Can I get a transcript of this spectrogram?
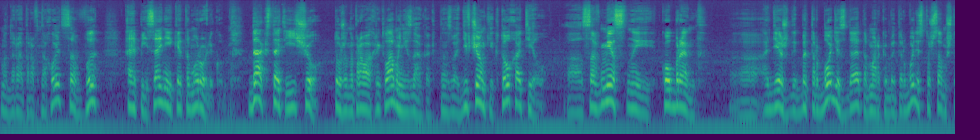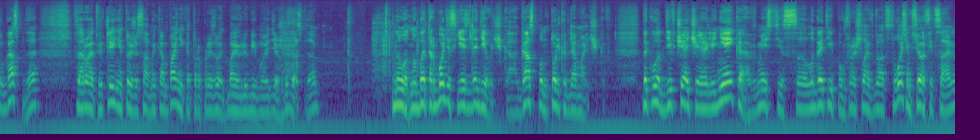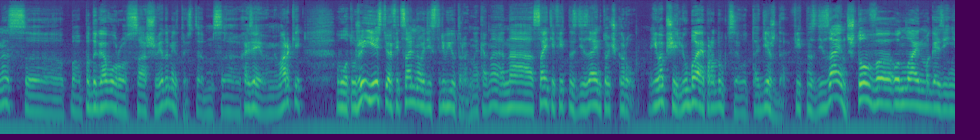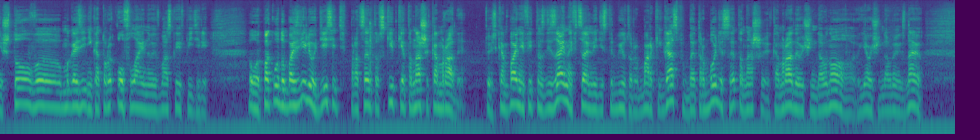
модераторов находятся в описании к этому ролику. Да, кстати, еще тоже на правах рекламы, не знаю, как это назвать. Девчонки, кто хотел э, совместный ко-бренд одежды Better Bodies, да, это марка Better Bodies, то же самое, что Gasp, да, второе ответвление той же самой компании, которая производит мою любимую одежду Gasp, да. Ну вот, но Better Bodies есть для девочек, а Gasp он только для мальчиков. Так вот, девчачья линейка вместе с логотипом Fresh Life 28, все официально, с, э, по договору со шведами, то есть там, с хозяевами марки, вот, уже есть у официального дистрибьютора на, на сайте fitnessdesign.ru. И вообще, любая продукция, вот одежда, Fitness Design, что в онлайн-магазине, что в магазине, который офлайновый в Москве и в Питере, вот, по коду Базилио 10% скидки это наши комрады. То есть компания Fitness Design, официальный дистрибьютор марки Gasp, Better Bodies, это наши комрады очень давно, я очень давно их знаю,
